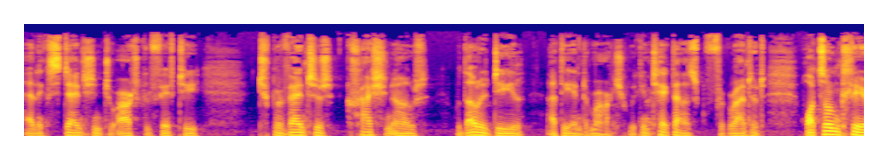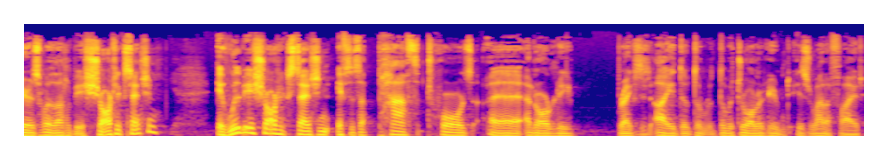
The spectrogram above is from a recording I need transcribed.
an extension to Article 50 to prevent it crashing out without a deal at the end of March. We can take that as for granted. What's unclear is whether that'll be a short extension. It will be a short extension if there's a path towards uh, an orderly Brexit, i.e., the, the, the, withdrawal agreement is ratified.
